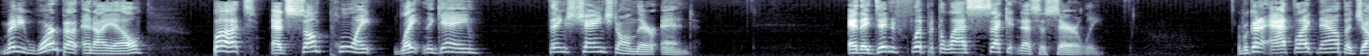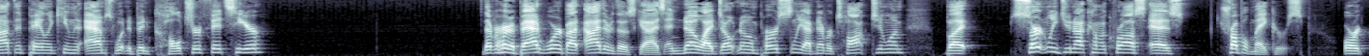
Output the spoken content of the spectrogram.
maybe weren't about NIL, but at some point late in the game, things changed on their end. And they didn't flip at the last second necessarily. Are we going to act like now that Jonathan and Keelan Adams wouldn't have been culture fits here? Never heard a bad word about either of those guys. And no, I don't know him personally. I've never talked to him, but certainly do not come across as troublemakers or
